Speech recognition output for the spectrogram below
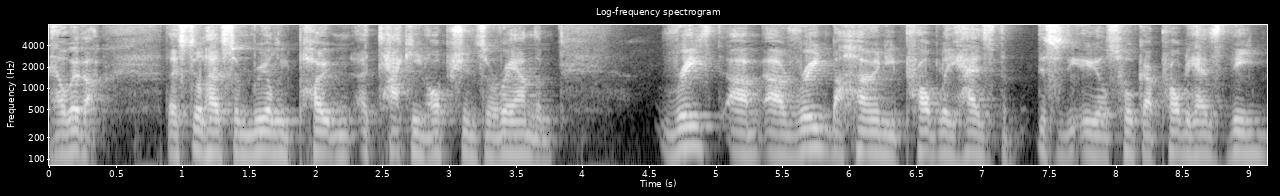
However, they still have some really potent attacking options around them. Reed, um, uh, Reed Mahoney probably has the, this is the Eels hooker, probably has the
